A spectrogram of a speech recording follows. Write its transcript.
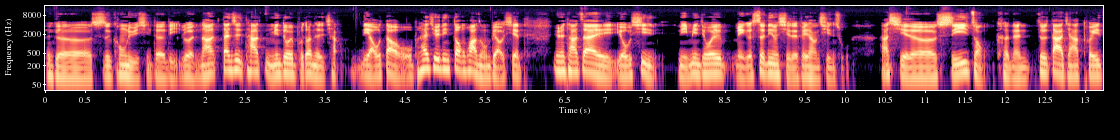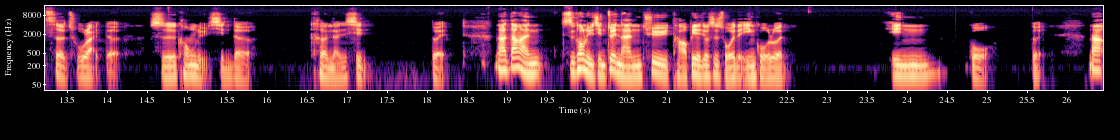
那个时空旅行的理论，那但是它里面都会不断的强聊到，我不太确定动画怎么表现，因为它在游戏里面就会每个设定都写得非常清楚，他写了十一种可能，就是大家推测出来的时空旅行的可能性。对，那当然时空旅行最难去逃避的就是所谓的因果论，因果。那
